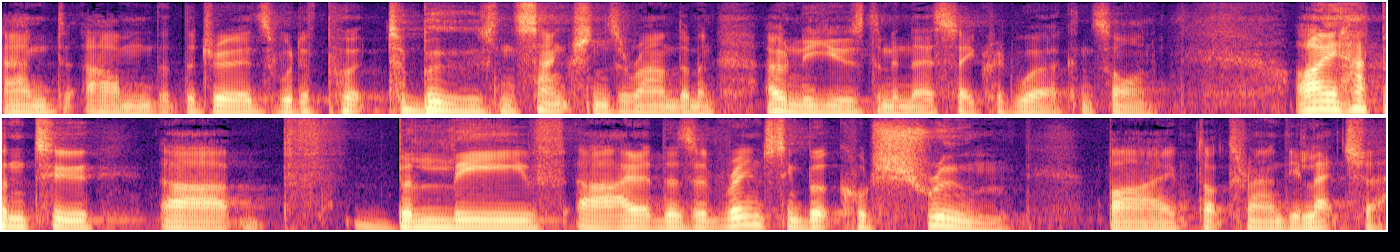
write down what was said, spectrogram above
And um, that the Druids would have put taboos and sanctions around them and only used them in their sacred work and so on. I happen to uh, believe, uh, there's a very interesting book called Shroom by Dr. Andy Letcher,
